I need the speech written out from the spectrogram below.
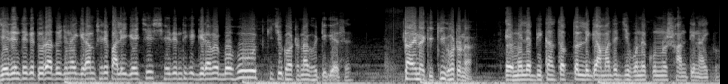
যেদিন থেকে তোরা দুজনে গ্রাম ছেড়ে পালিয়ে গেছিস সেদিন থেকে গ্রামে বহুত কিছু ঘটনা ঘটে গেছে তাই নাকি? কি ঘটনা? এমএলএ বিকাশ দত্তর লেগে আমাদের জীবনে কোনো শান্তি নাই কো।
